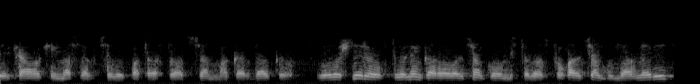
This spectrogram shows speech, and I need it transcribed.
Բերքահավաքի մասնակցելու պատրաստվածության մակարդակը, Որոշները օգտվել են կառավարության կողմից տրված փոխարինության գումարներից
